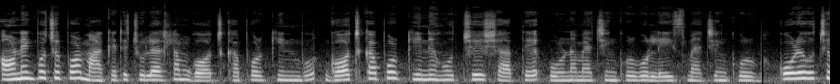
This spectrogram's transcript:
অনেক বছর পর মার্কেটে চলে আসলাম গজ কাপড় কিনবো। গজ কাপড় কিনে হচ্ছে সাথে ওড়না ম্যাচিং করব লেস ম্যাচিং করব। করে হচ্ছে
